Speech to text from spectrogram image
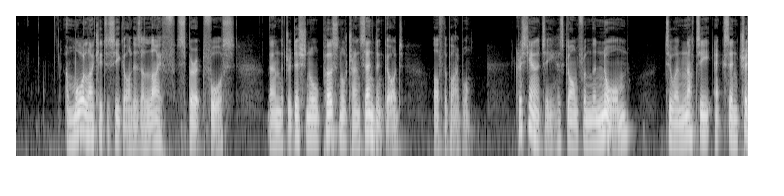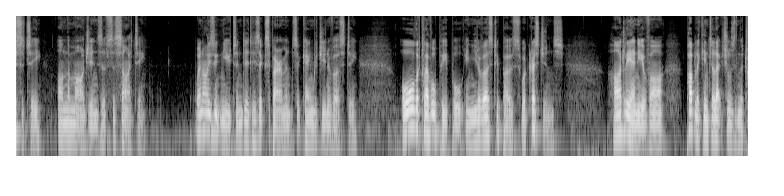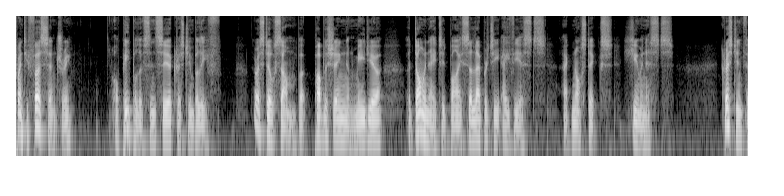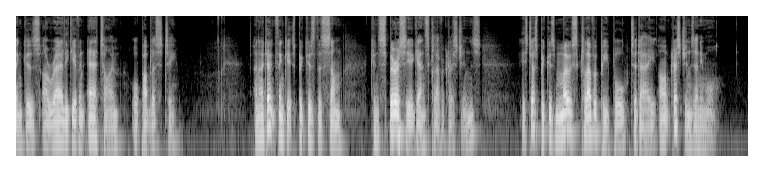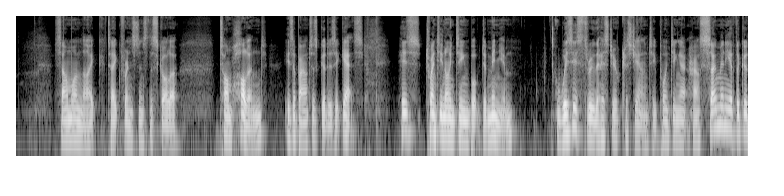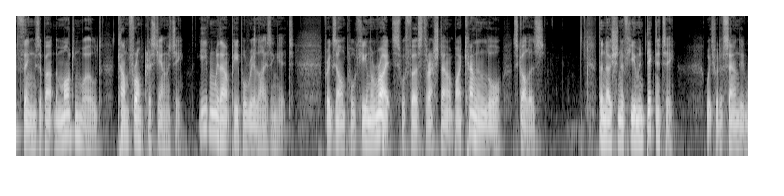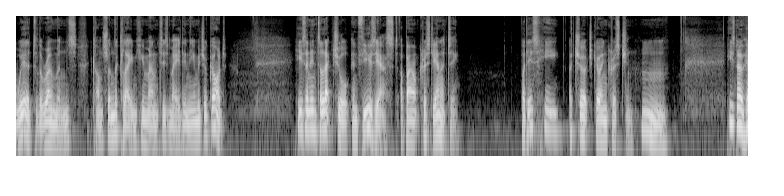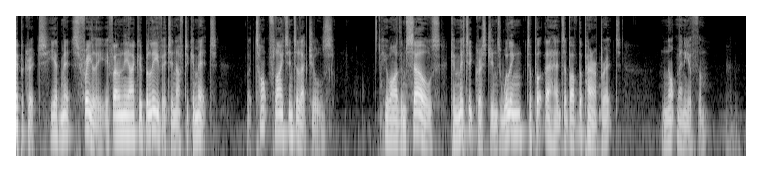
are more likely to see God as a life spirit force than the traditional personal transcendent God of the Bible. Christianity has gone from the norm to a nutty eccentricity on the margins of society. When Isaac Newton did his experiments at Cambridge University, all the clever people in university posts were Christians. Hardly any of our public intellectuals in the 21st century or people of sincere Christian belief. There are still some, but publishing and media are dominated by celebrity atheists, agnostics, humanists. Christian thinkers are rarely given airtime or publicity. And I don't think it's because there's some conspiracy against clever Christians. It's just because most clever people today aren't Christians anymore. Someone like, take for instance the scholar Tom Holland, is about as good as it gets. His 2019 book Dominion whizzes through the history of Christianity, pointing out how so many of the good things about the modern world come from Christianity, even without people realizing it. For example, human rights were first thrashed out by canon law scholars. The notion of human dignity, which would have sounded weird to the Romans, comes from the claim humanity is made in the image of God. He's an intellectual enthusiast about Christianity. But is he a church going Christian? Hmm. He's no hypocrite. He admits freely, if only I could believe it enough to commit. But top flight intellectuals, who are themselves committed Christians willing to put their heads above the parapet, not many of them.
